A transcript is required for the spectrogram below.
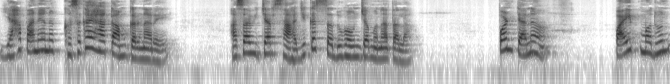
या पाण्यानं कसं काय हा काम करणार आहे? असा विचार साहजिकच सदुभाऊंच्या मनात आला. पण त्यानं पाईपमधून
